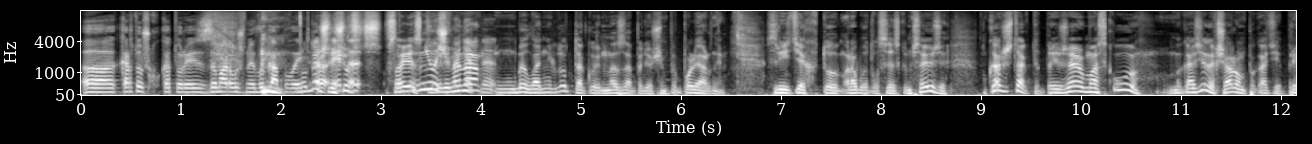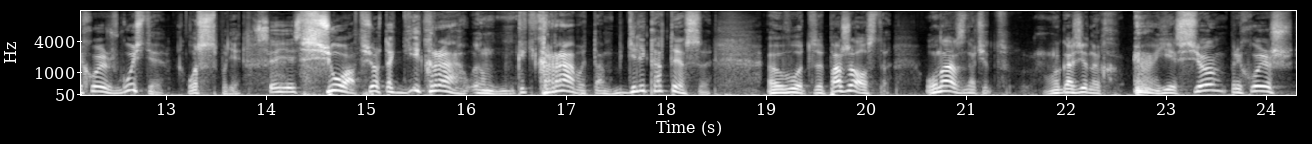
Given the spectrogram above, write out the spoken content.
картошку, которая замороженную выкапывает. Ну, дальше еще в советские времена был анекдот такой на Западе очень популярный среди тех, кто работал в Советском Союзе. Ну как же так-то? Приезжаю в Москву, в магазинах шаром покати, приходишь в гости, господи, все есть. Все, все так, икра, какие крабы там, деликатесы. Вот, пожалуйста. У нас, значит, в магазинах есть все, приходишь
